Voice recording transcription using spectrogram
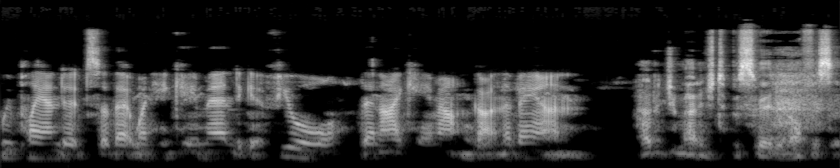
we planned it so that when he came in to get fuel, then I came out and got in the van. How did you manage to persuade an officer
